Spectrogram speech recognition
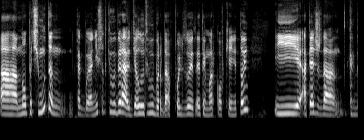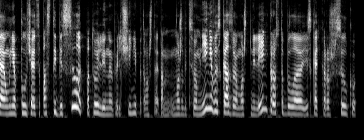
а, но почему-то, как бы, они все-таки выбирают, делают выбор, да, в пользу этой морковки, а не той. И опять же, да, когда у меня получаются посты без ссылок по той или иной причине, потому что я там, может быть, свое мнение высказываю, может, мне лень просто было искать хорошую ссылку,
